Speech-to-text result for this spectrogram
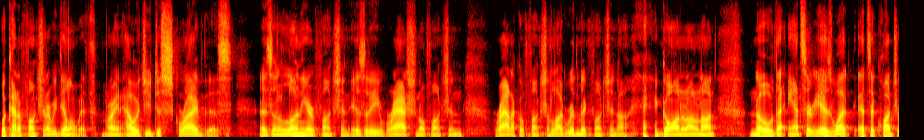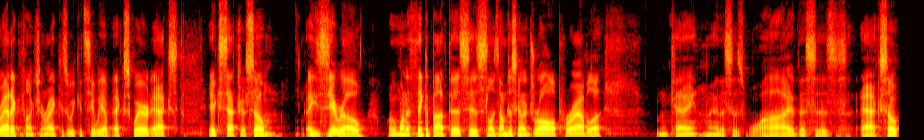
What kind of function are we dealing with, right? How would you describe this? Is it a linear function? Is it a rational function, radical function, logarithmic function? Uh, go on and on and on. No, the answer is what? It's a quadratic function, right? Because we could see we have x squared, x, etc. So a zero we want to think about this is I'm just going to draw a parabola. Okay, and this is y, this is x. So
